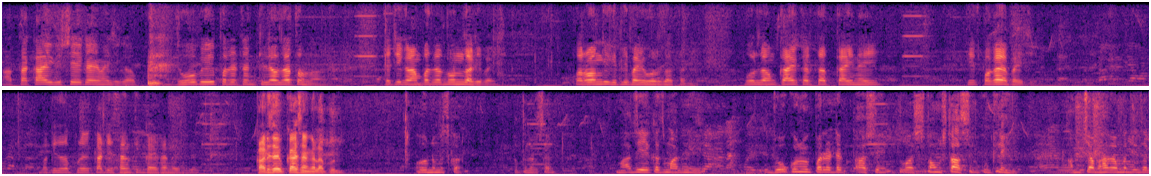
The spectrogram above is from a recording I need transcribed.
आता काय विषय काय माहिती का? जो बी पर्यटन किल्ल्यावर जातो ना त्याची ग्रामपंचायत नोंद झाली पाहिजे. परवानगी घेतली पाहिजे वर जाताना. वर जाऊन काय करतात काय नाही हे बघायला पाहिजे. बाकी जरा पुढे काठी सांगतील काय सांगायचं ते. काळे साहेब काय सांगाल आपण? हो नमस्कार. पत्रकार साहेब माझी एकच मागणी आहे जो कोणी पर्यटक असेल किंवा संस्था असेल कुठलीही आमच्या भागामध्ये जर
